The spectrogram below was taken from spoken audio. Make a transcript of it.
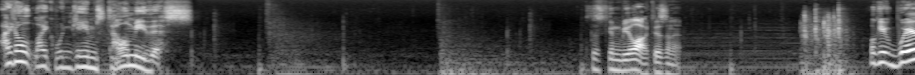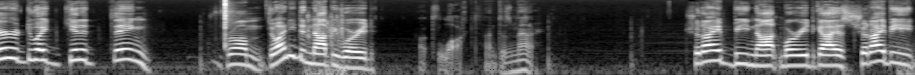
I don't like when games tell me this. This is gonna be locked, isn't it? Okay, where do I get a thing from? Do I need to not be worried? Oh, it's locked. That doesn't matter. Should I be not worried, guys? Should I be...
